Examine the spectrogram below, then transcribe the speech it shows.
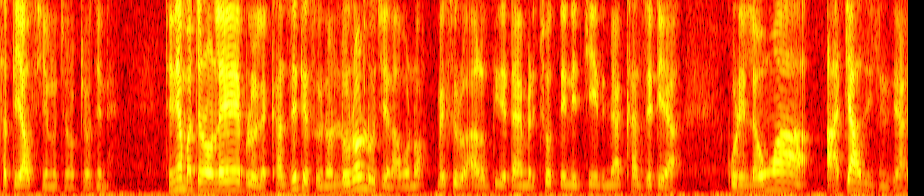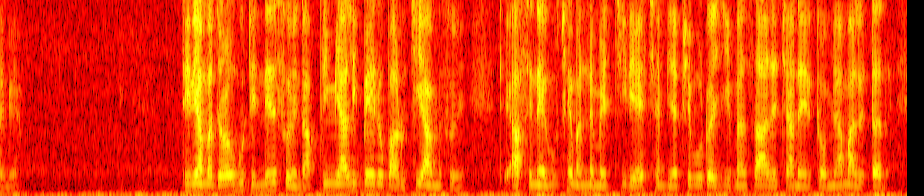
17ယောက်စီရင်လို့ကျွန်တော်ပြောချင်တယ်ဒီနေ့မှာကျွန်တော်လည်းဘယ်လိုလဲခံစစ်တွေဆိုရင်တော့လိုတော့လိုချင်တာပေါ့နော်မိတ်ဆွေတို့အားလုံးသိတဲ့အတိုင်းပဲတချို့တင်နေကြည့်နေများခံစစ်တွေကကိုယ်တွေလုံးဝအားကျစီခြင်းစရာတွေမျိုးဒီနေ့မှာကျွန်တော်အခုဒီနေ့ဆိုရင်ဒါပရီးမီးယားလိပဲတို့ဘာလို့ကြည့်ရမလဲဆိုရင်ဒီအာဆင်နယ်အခုချိန်မှာနာမည်ကြီးတယ်ချန်ပီယံဖြစ်ဖို့အတွက်ရေပန်းစားတဲ့ဂျာနယ်တော်များမှလည်းတက်တယ်။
